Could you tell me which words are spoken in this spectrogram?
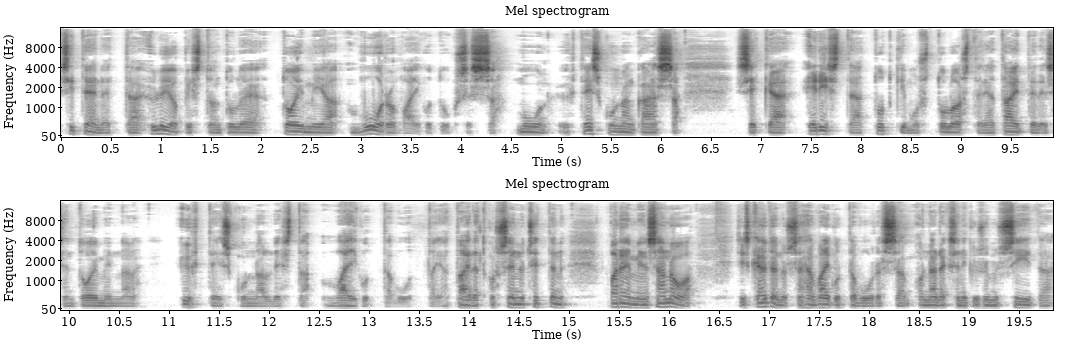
siten, että yliopiston tulee toimia vuorovaikutuksessa muun yhteiskunnan kanssa sekä edistää tutkimustulosten ja taiteellisen toiminnan yhteiskunnallista vaikuttavuutta. Ja taidatko sen nyt sitten paremmin sanoa? Siis käytännössähän vaikuttavuudessa on nähdäkseni kysymys siitä,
